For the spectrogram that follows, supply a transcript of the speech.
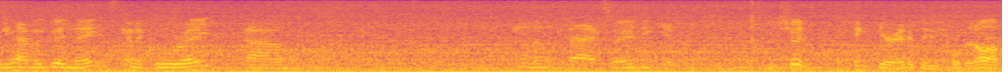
we have a good night. It's kind of cool, right? Um, I don't know the facts, right? I think it, you should. I think theoretically we pulled it off.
